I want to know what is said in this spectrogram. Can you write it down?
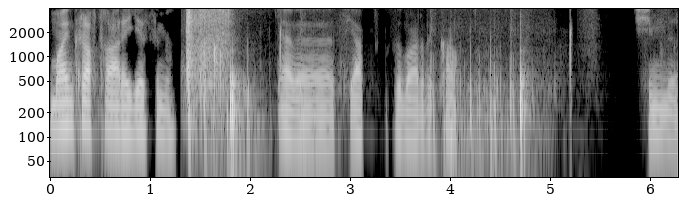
Minecraft RG'si mi? Evet yaptık zıbardık kalk. Şimdi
